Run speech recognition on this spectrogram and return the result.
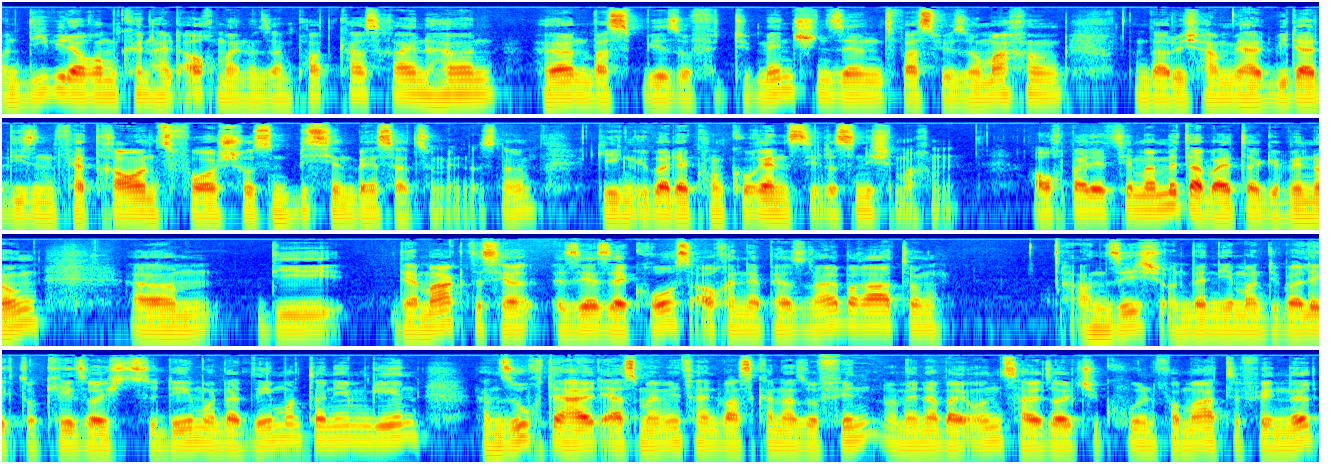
Und die wiederum können halt auch mal in unseren Podcast reinhören, hören, was wir so für Menschen sind, was wir so machen. Und dadurch haben wir halt wieder diesen Vertrauensvorschuss ein bisschen besser zumindest, ne? gegenüber der Konkurrenz, die das nicht machen. Auch bei dem Thema Mitarbeitergewinnung. Ähm, die, der Markt ist ja sehr, sehr groß, auch in der Personalberatung an sich. Und wenn jemand überlegt, okay, soll ich zu dem oder dem Unternehmen gehen, dann sucht er halt erstmal im Internet, was kann er so finden. Und wenn er bei uns halt solche coolen Formate findet,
